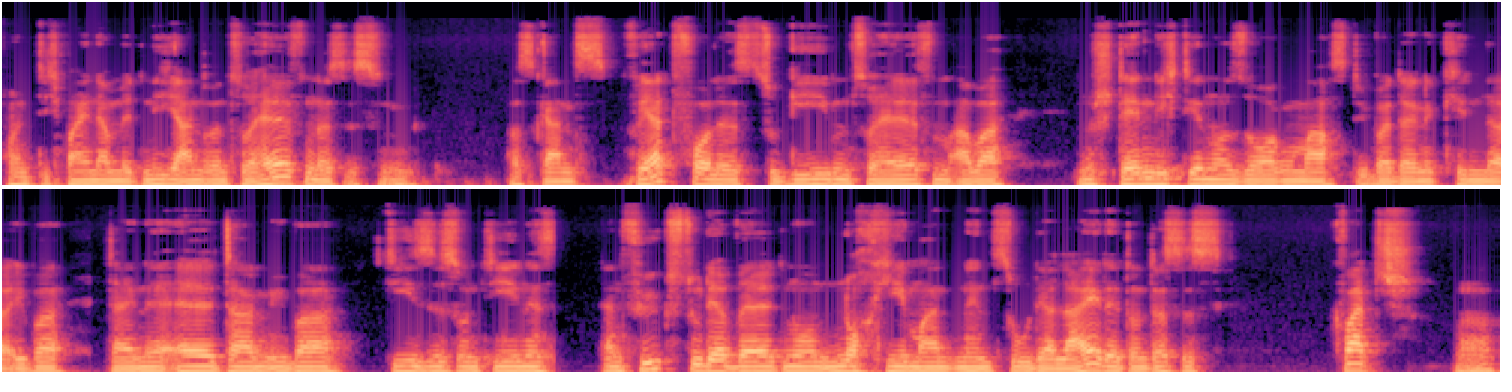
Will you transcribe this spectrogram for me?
Und ich meine damit nicht anderen zu helfen, das ist was ganz Wertvolles zu geben, zu helfen, aber du ständig dir nur Sorgen machst über deine Kinder, über deine Eltern, über dieses und jenes, dann fügst du der Welt nur noch jemanden hinzu, der leidet und das ist Quatsch. Ne?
